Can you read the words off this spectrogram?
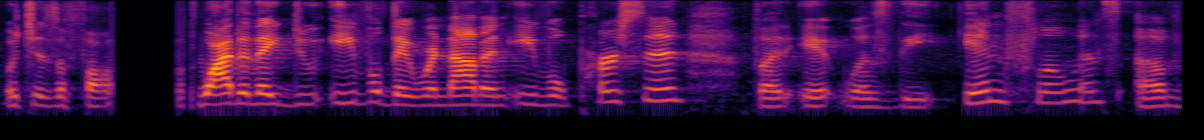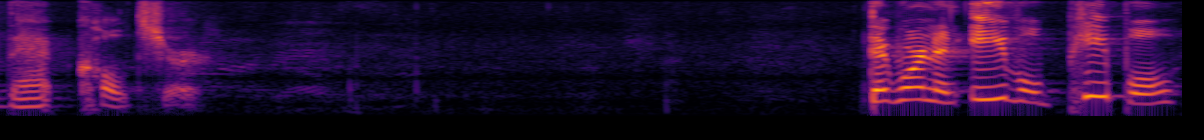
which is a false. Why do they do evil? They were not an evil person, but it was the influence of that culture. They weren't an evil people,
